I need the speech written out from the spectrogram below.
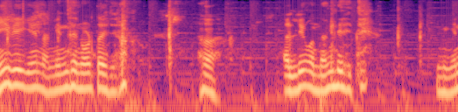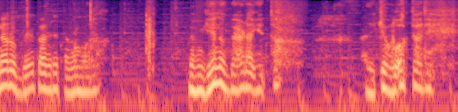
ನೀವೀಗೆ ನನ್ನ ಹಿಂದೆ ನೋಡ್ತಾ ಇದ್ದೀರಾ? ಹಾ ಅಲ್ಲಿ ಒಂದು ಅಂಗಡಿ ಐತಿ. ನಿಮ್ಗೇನಾದ್ರು ಬೇಕಾದರೆ ತಗೊಂಬೋದು ನಮಗೇನು ಬೇಡ ಆಗಿತ್ತು. ಅದಕ್ಕೆ ಹೋಗ್ತಾ ಇದೀವಿ.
